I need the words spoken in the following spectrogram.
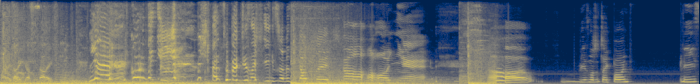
Dalej, dalej, krasy, dalej. Nie! Kurde, nie! Myślałem, że będzie zaś X, żeby skoczyć. O, nie! O, jest może checkpoint? Please?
